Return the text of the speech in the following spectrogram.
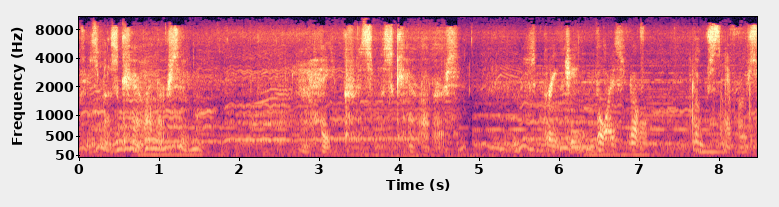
Christmas carolers. I hate Christmas carolers. Screeching, voice, little blue snippers.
